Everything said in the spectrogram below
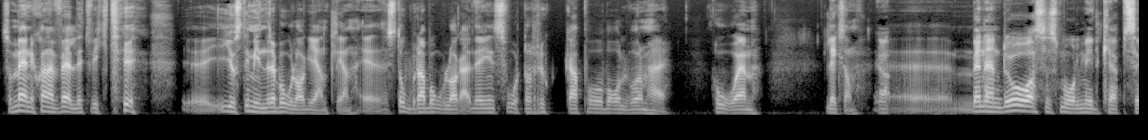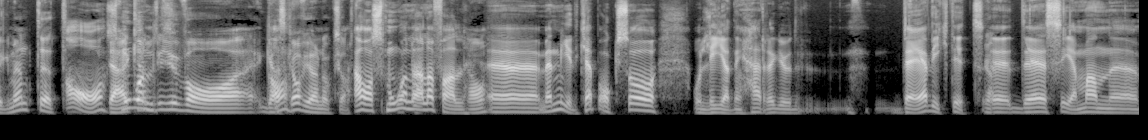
så människan är väldigt viktig eh, just i mindre bolag egentligen. Eh, Stora bolag, det är svårt att rucka på Volvo, de här H&M Liksom. Ja. Eh, Men ändå, alltså small midcap-segmentet, ja, där small, kan det ju vara ganska avgörande också. ja, small i alla fall. Ja. Eh, men midcap också. Och ledning, herregud. Det är viktigt. Ja. Det ser man. Eh,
